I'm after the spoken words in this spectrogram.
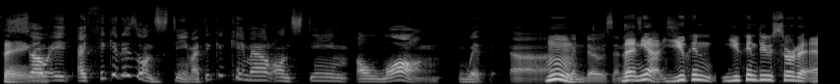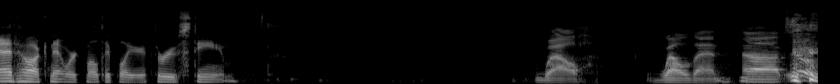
thing. So it, I think it is on Steam. I think it came out on Steam along with uh, Hmm. Windows and then yeah, you can you can do sort of ad hoc network multiplayer through Steam. Well, well then. Uh, so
